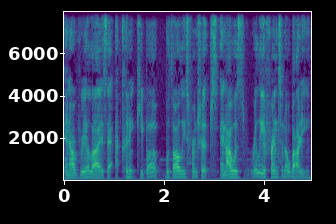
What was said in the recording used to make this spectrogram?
And I realized that I couldn't keep up with all these friendships. And I was really a friend to nobody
